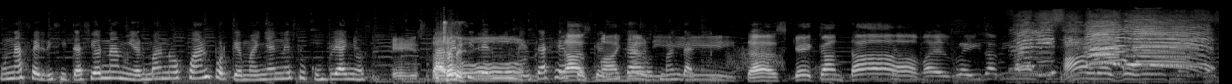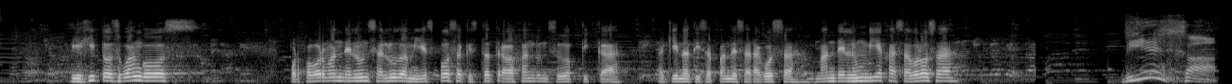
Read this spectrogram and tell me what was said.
una felicitación a mi hermano Juan porque mañana es su cumpleaños. a ver si leen mi mensaje las porque nunca los mandan. que cantaba el rey David. A Viejitos guangos, por favor mándenle un saludo a mi esposa que está trabajando en su óptica aquí en Atizapán de Zaragoza. Mándenle un vieja sabrosa. Vieja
